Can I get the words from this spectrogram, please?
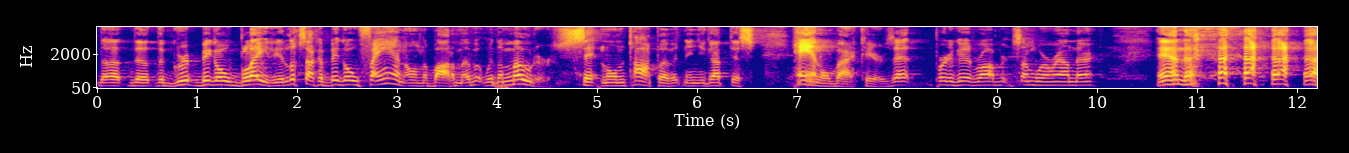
the the the grip, big old blade. It looks like a big old fan on the bottom of it with a motor sitting on top of it, and then you got this handle back here. Is that pretty good, Robert? Somewhere around there. And uh,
